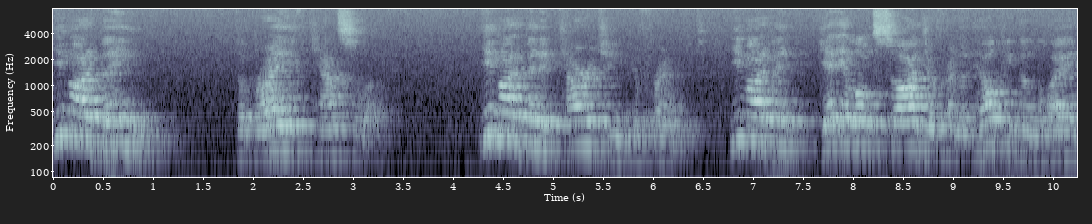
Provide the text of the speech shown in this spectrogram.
You might have been the brave counselor. You might have been encouraging your friend. You might have been getting alongside your friend and helping them the way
